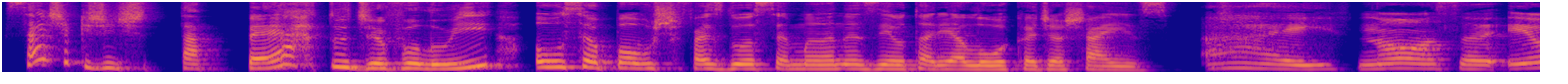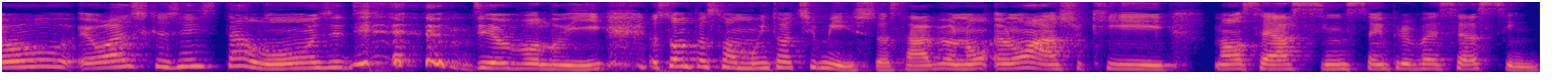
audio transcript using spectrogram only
você acha que a gente está perto de evoluir ou o seu post faz duas semanas e eu estaria louca de achar isso? Ai, nossa, eu, eu acho que a gente está longe de, de evoluir. Eu sou uma pessoa muito otimista, sabe? Eu não, eu não acho que, nossa, é assim, sempre vai ser assim.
